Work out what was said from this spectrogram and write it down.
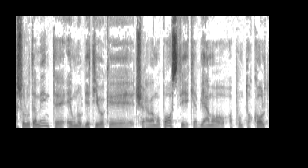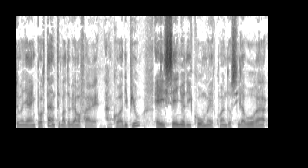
Assolutamente è un obiettivo che ci eravamo posti, che abbiamo appunto colto in maniera importante, ma dobbiamo fare ancora di più. È il segno di come quando si lavora eh,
